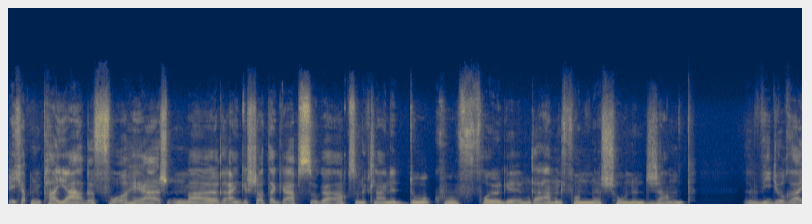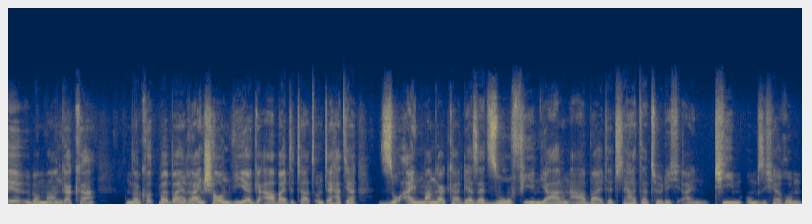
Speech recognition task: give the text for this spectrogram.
ich habe ein paar Jahre vorher schon mal reingeschaut. Da gab es sogar auch so eine kleine Doku-Folge im Rahmen von einer Shonen Jump Videoreihe über Mangaka. Und da konnte man bei reinschauen, wie er gearbeitet hat. Und er hat ja so einen Mangaka, der seit so vielen Jahren arbeitet. Der hat natürlich ein Team um sich herum,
